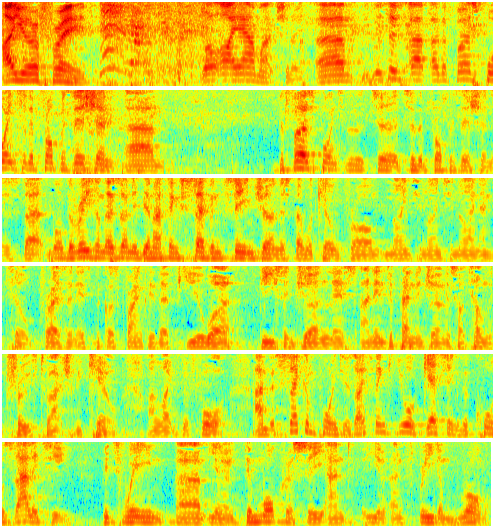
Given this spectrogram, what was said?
Are you afraid? Well, I am actually. Um, this is uh, uh, the first point to the proposition. Um, the first point to the, to, to the proposition is that, well, the reason there's only been, I think, 17 journalists that were killed from 1999 until present is because, frankly, there are fewer decent journalists and independent journalists are telling the truth to actually kill, unlike before. And the second point is, I think you're getting the causality between um, you know democracy and you know, and freedom wrong.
